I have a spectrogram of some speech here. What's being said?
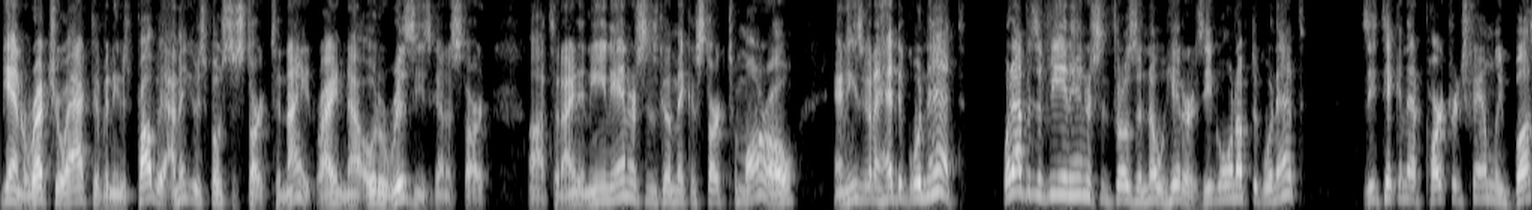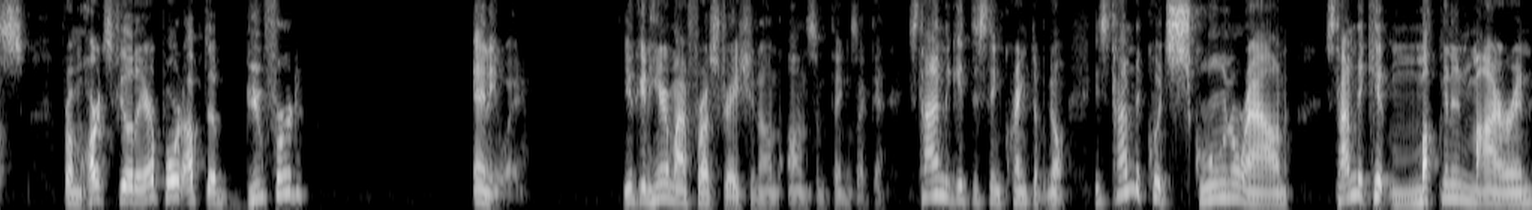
again, retroactive, and he was probably, I think he was supposed to start tonight, right? Now, Odorizzi is going to start uh, tonight, and Ian Anderson is going to make a start tomorrow, and he's going to head to Gwinnett. What happens if Ian Anderson throws a no hitter? Is he going up to Gwinnett? Is he taking that Partridge family bus from Hartsfield Airport up to Buford? Anyway, you can hear my frustration on, on some things like that. It's time to get this thing cranked up going. It's time to quit screwing around. It's time to quit mucking and miring.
